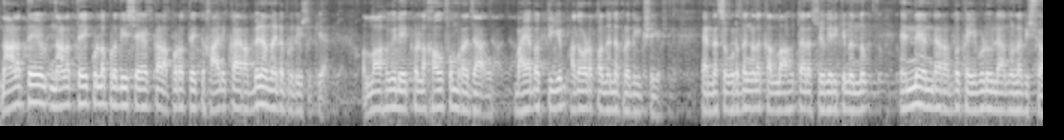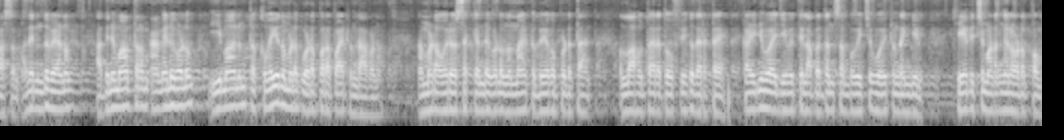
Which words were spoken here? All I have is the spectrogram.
നാളത്തെ നാളത്തേക്കുള്ള പ്രതീക്ഷയേക്കാൾ അപ്പുറത്തേക്ക് ഹാലിഖായ റബ്ബിനെ നന്നായിട്ട് പ്രതീക്ഷിക്കുക. അള്ളാഹുവിലേക്കുള്ള ഹൗഫും റജാവും ഭയഭക്തിയും അതോടൊപ്പം തന്നെ പ്രതീക്ഷയും. എന്റെ സുഹൃത്തുക്കളൊക്കെ അള്ളാഹു താല സ്വീകരിക്കുമെന്നും എന്നെ എന്റെ റബ്ബ് കൈവിടൂല എന്നുള്ള വിശ്വാസം. അതിനെന്ത് വേണം? അതിന് മാത്രം അമലുകളും ഈമാനും തക്കവയും നമ്മുടെ കൂടെ പുറപ്പായിട്ടുണ്ടാവണം. നമ്മുടെ ഓരോ സെക്കൻഡുകളും നന്നായിട്ട് ഉപയോഗപ്പെടുത്താൻ അള്ളാഹു താല തോഫീക്ക് തരട്ടെ. കഴിഞ്ഞുപോയ ജീവിതത്തിൽ അബദ്ധം സംഭവിച്ചു പോയിട്ടുണ്ടെങ്കിൽ ഖേദിച്ച് മടങ്ങലോടൊപ്പം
